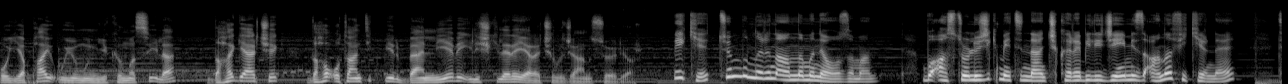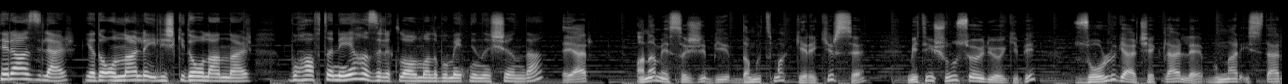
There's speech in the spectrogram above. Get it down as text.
o yapay uyumun yıkılmasıyla daha gerçek, daha otantik bir benliğe ve ilişkilere yer açılacağını söylüyor. Peki tüm bunların anlamı ne o zaman? Bu astrolojik metinden çıkarabileceğimiz ana fikir ne? Teraziler ya da onlarla ilişkide olanlar bu hafta neye hazırlıklı olmalı bu metnin ışığında? Eğer ana mesajı bir damıtmak gerekirse, Metin şunu söylüyor gibi, zorlu gerçeklerle bunlar ister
